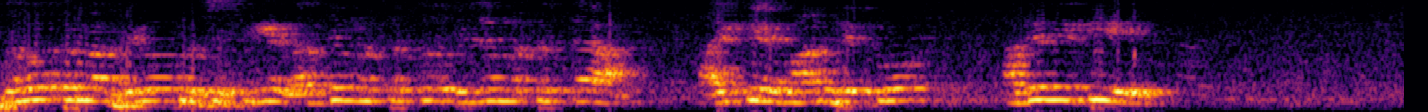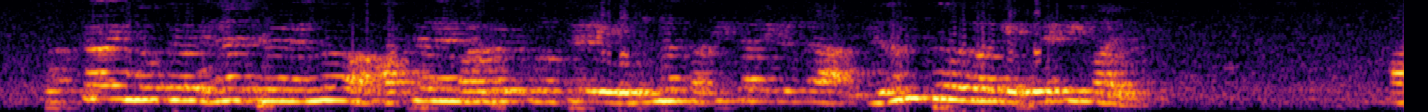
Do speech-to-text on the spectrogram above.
ಸರ್ವೋತ್ತಮ ಸೇವಾ ಪ್ರಶಸ್ತಿಗೆ ರಾಜ್ಯ ಮಟ್ಟದ್ದು, ಜಿಲ್ಲಾ ಮಟ್ಟದ ಆಯ್ಕೆ ಮಾಡಬೇಕು. ಅದೇ ರೀತಿ ಸರ್ಕಾರಿ ನೌಕರರ ದಿನಾಚರಣೆಯನ್ನು ಆಚರಣೆ ಮಾಡಬೇಕು ಅಂತೇಳಿ ಎಲ್ಲ ಅಧಿಕಾರಿಗಳನ್ನ ನಿರಂತರವಾಗಿ ಭೇಟಿ ಮಾಡಿ, ಆ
